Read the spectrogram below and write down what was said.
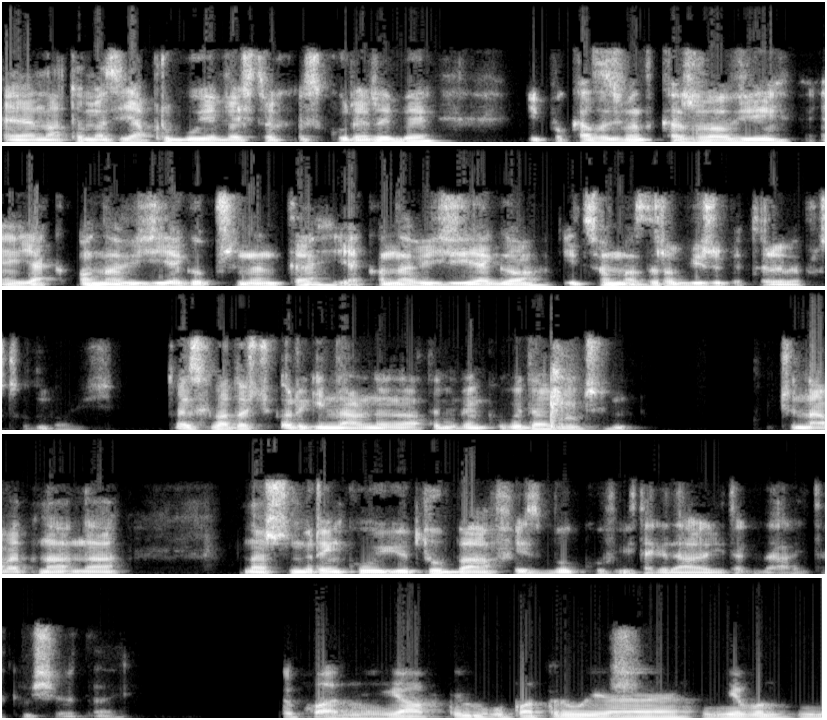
E, natomiast ja próbuję wejść trochę w skórę ryby i pokazać wędkarzowi, e, jak ona widzi jego przynętę, jak ona widzi jego i co ma zrobić, żeby tę rybę po prostu złowić. To jest chyba dość oryginalne na tym rynku wydawniczym, czy nawet na, na, naszym rynku YouTube'a, Facebooków i tak dalej, i tak dalej. Tak mi się wydaje. Dokładnie. Ja w tym upatruję niewątpliwie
